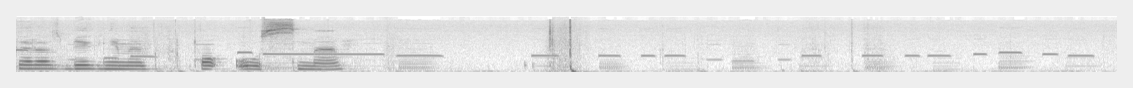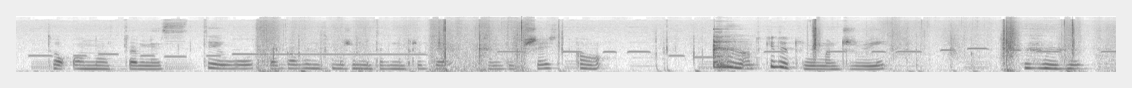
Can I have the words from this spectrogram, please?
Teraz biegniemy po ósme. To ono tam jest z tyłu, tego więc możemy tak naprawdę tędy przejść. O, od kiedy tu nie ma drzwi?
